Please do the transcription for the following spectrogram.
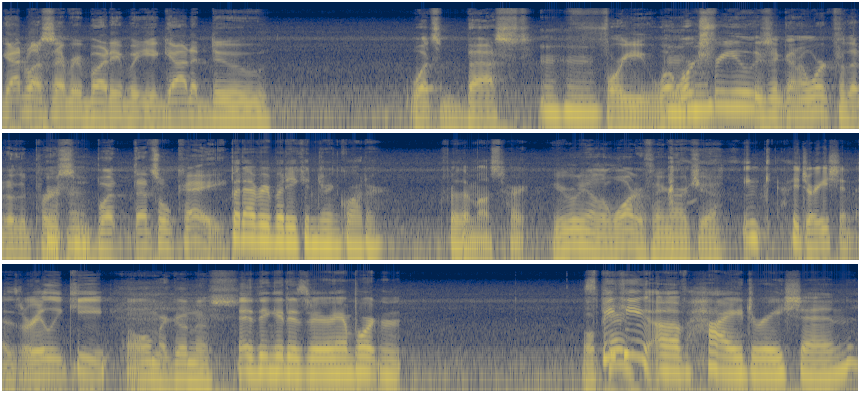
God bless everybody, but you got to do what's best Mm-hmm. for you. What works for you isn't going to work for that other person, but that's okay. but everybody can drink water, for the most part. You're really on the water thing, aren't you? I think hydration is really key. Oh my goodness. I think it is very important. Okay. Speaking of hydration,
